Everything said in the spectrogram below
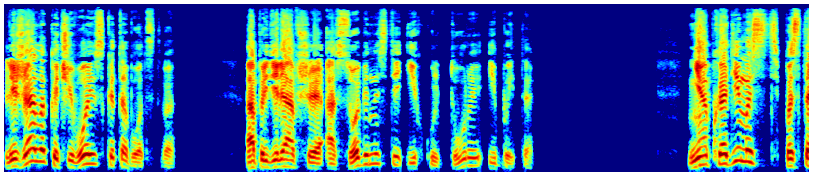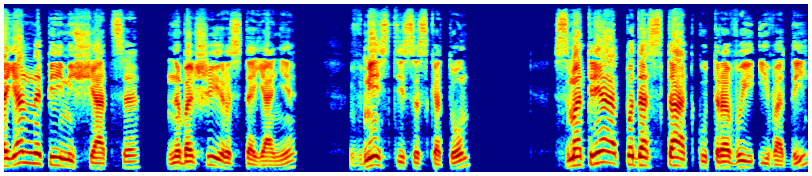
лежало кочевое скотоводство, определявшее особенности их культуры и быта. Необходимость постоянно перемещаться на большие расстояния вместе со скотом, смотря по достатку травы и воды,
